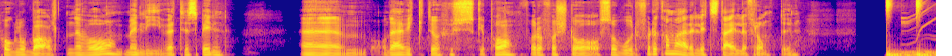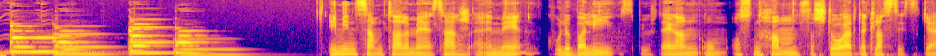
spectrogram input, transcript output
på globalt nivå med livet til spill. Uh, og det er viktig å huske på for å forstå også hvorfor det kan være litt steile fronter. I min samtale med Serge Aimé Kolobali spurte jeg han om hvordan han forstår det klassiske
